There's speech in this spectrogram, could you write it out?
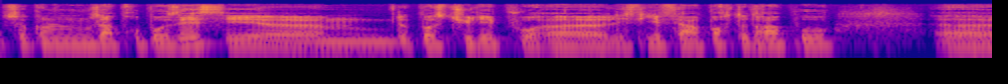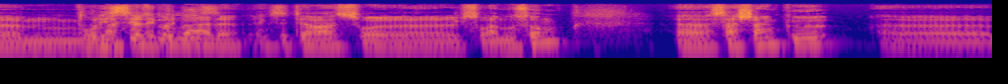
ce qu'on nous a proposé, c'est euh, de postuler pour euh, les filles faire porte-drapeau pour les cérémonies, balles, etc. sur sur la Mosson, sachant que euh,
